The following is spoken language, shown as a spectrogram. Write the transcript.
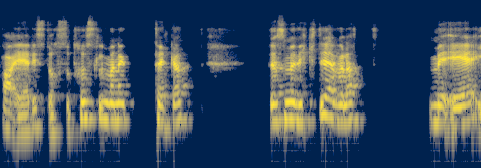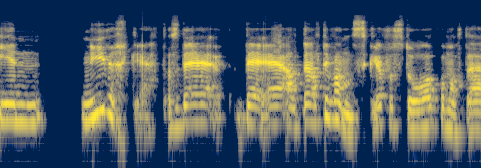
hva er de største truslene. Men jeg tenker at det som er viktig, er vel at vi er i en ny virkelighet. Altså det, det, er alltid, det, er alltid, vanskelig å forstå på en måte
